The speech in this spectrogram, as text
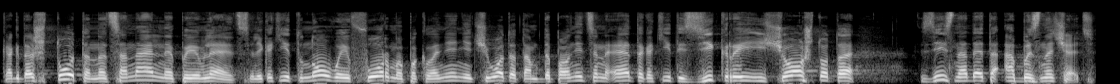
когда что-то национальное появляется или какие-то новые формы поклонения, чего-то там дополнительно, это какие-то зикры, еще что-то, здесь надо это обозначать.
